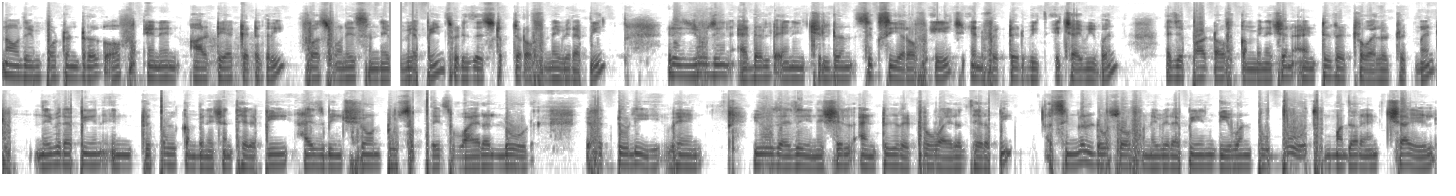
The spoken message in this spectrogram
Now the important drug of NNRTI category. First one is nevirapine. So it is the structure of nevirapine. It is used in adult and in children 6 year of age infected with HIV-1 as a part of combination antiretroviral treatment. Nevirapine in triple combination therapy has been shown to suppress viral load effectively when used as an initial antiretroviral therapy. A single dose of nevirapine given to both mother and child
